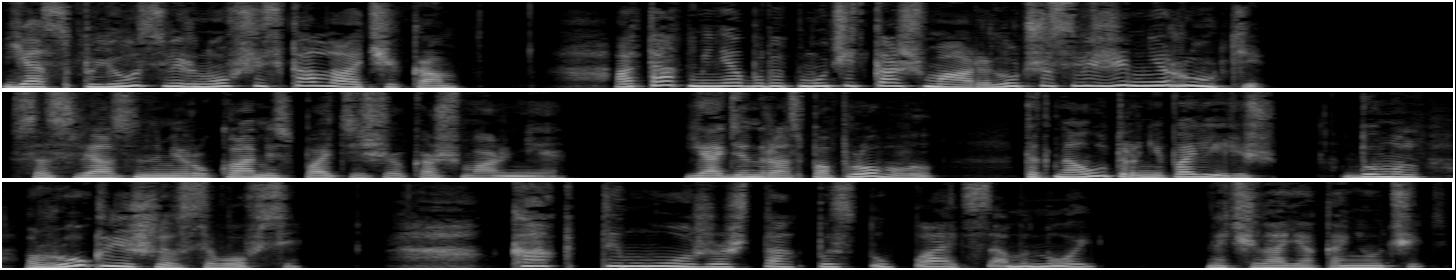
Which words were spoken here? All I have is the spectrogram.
«Я сплю, свернувшись калачиком, а так меня будут мучить кошмары. Лучше свяжи мне руки». Со связанными руками спать еще кошмарнее. Я один раз попробовал, так на утро не поверишь. Думал, рук лишился вовсе. «Как ты можешь так поступать со мной?» — начала я конючить.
